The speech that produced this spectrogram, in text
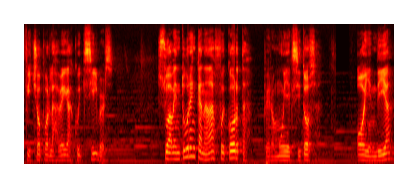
fichó por Las Vegas Quicksilvers. Su aventura en Canadá fue corta, pero muy exitosa. Hoy en día,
